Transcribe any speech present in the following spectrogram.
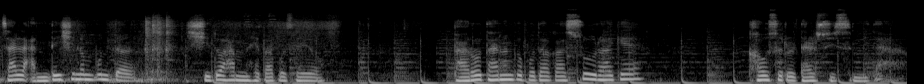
잘 안 되시는 분들 시도 한번 해봐 보세요. 바로 다는 것보다가 수월하게 가우스를 달 수 있습니다.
